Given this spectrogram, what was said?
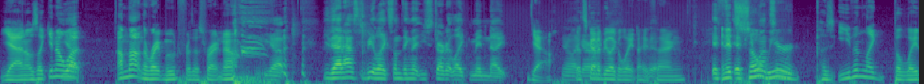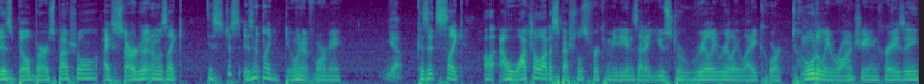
Yeah, and I was like, you know Yeah. what? I'm not in the right mood for this right now. Yeah, that has to be like something that you start at like midnight. yeah, like, it's "All got to right." be like a late night Yeah. thing. If, And it's so weird because even like the latest Bill Burr special, I started it and was like, this just isn't like doing it for me. Yeah, Because it's like I'll, I'll watch a lot of specials for comedians that I used to really really like who are totally raunchy and crazy.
